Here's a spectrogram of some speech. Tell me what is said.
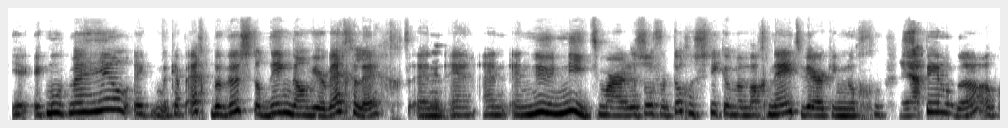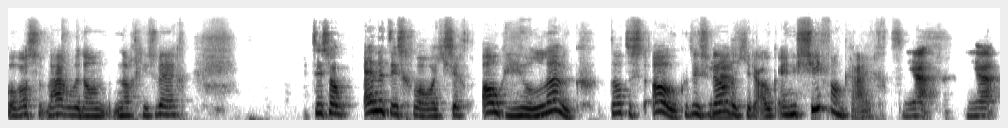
Ik moet me heel. Ik, ik heb echt bewust dat ding dan weer weggelegd. En, en, en, en nu niet. Maar alsof er toch een stiekem een magneetwerking nog speelde. Ook al was, waren we dan nachtjes weg. Is ook, en het is gewoon wat je zegt, ook heel leuk. Dat is het ook. Het is wel Ja. dat je er ook energie van krijgt. Ja, ja.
